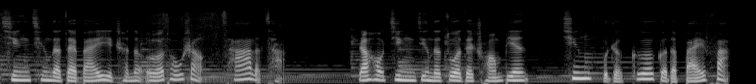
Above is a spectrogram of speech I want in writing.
轻轻地在白逸晨的额头上擦了擦，然后静静地坐在床边，轻抚着哥哥的白发。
